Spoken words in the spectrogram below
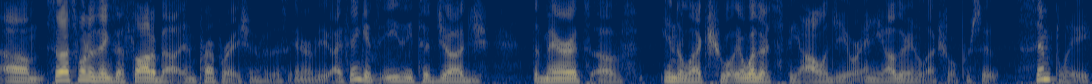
Um, so that's one of the things I thought about in preparation for this interview. I think it's easy to judge the merits of intellectual, you know, whether it's theology or any other intellectual pursuit, simply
